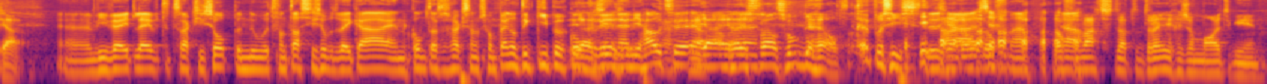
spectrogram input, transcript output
Ja. Eh, wie weet levert het straks iets op en doen we het fantastisch op het WK. En komt er straks zo'n- zo'n penalty keeper komt Ja, erin en die houdt ze. En ja, dan, en dan is eh, Frans Hoek de held. eh, precies. Dus ja, zeg maar. Of Ja. verwacht ze dat het regen is om mooi te gaan?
